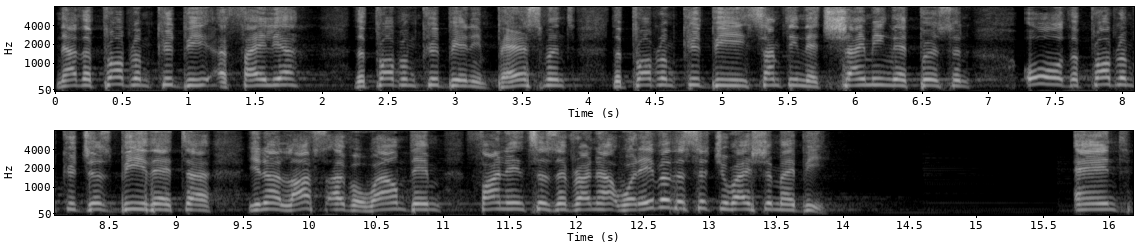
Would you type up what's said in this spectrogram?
Now, the problem could be a failure. The problem could be an embarrassment. The problem could be something that's shaming that person. Or the problem could just be that, uh, you know, life's overwhelmed them, finances have run out, whatever the situation may be. And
